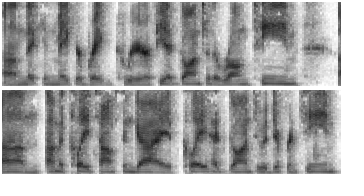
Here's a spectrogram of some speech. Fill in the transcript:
um, that can make or break a career. If he had gone to the wrong team, um, I'm a Klay Thompson guy. If Klay had gone to a different team,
